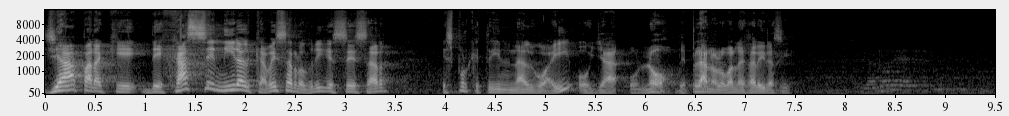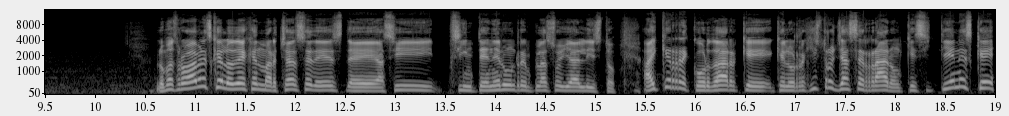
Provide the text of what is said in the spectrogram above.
ya para que dejasen ir al cabeza Rodríguez César, ¿es porque tienen algo ahí o ya o no? De plano lo van a dejar ir así. Lo más probable es que lo dejen marcharse de, este, así sin tener un reemplazo ya listo. Hay que recordar que, que, los registros ya cerraron, que si tienes que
